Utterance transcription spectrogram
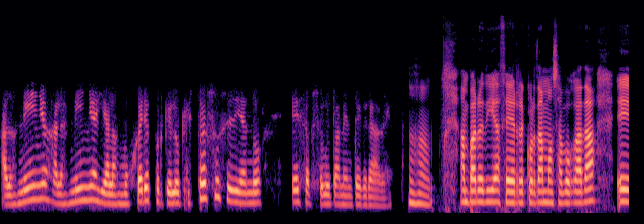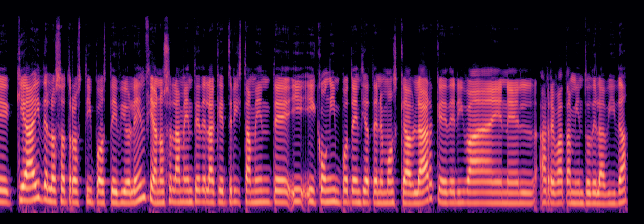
a los niños, a las niñas y a las mujeres, porque lo que está sucediendo es absolutamente grave. Amparo Díaz, eh, recordamos, abogada, eh, ¿qué hay de los otros tipos de violencia? No solamente de la que tristemente y, con impotencia tenemos que hablar, que deriva en el arrebatamiento de la vida,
